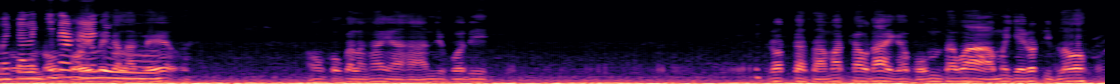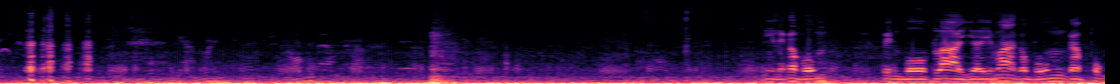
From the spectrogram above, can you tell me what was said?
มันกำลังกินอาหารไปอยู่กำลังแล้ว เอาเขากำลังให้อาหารอยู่พอดี รถก็สามารถเข้าได้ครับผมถ้าว่าไม่ใช่รถสิบล้อนี่แหละครับผม เป็นบ่อปลาใหญ่มากครับผมกับพง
